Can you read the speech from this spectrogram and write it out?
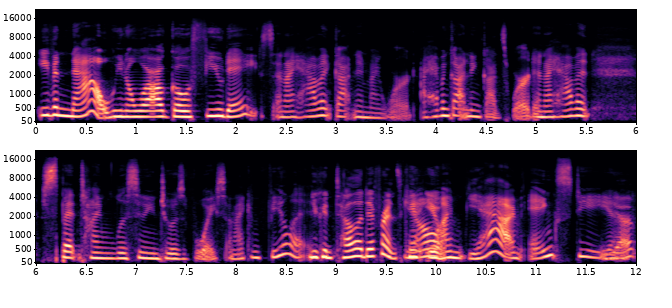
even now, you know, where I'll go a few days and I haven't gotten in my word. I haven't gotten in God's word and I haven't spent time listening to his voice and I can feel it. You can tell a difference, can't know, you? I'm yeah, I'm angsty. Yep.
